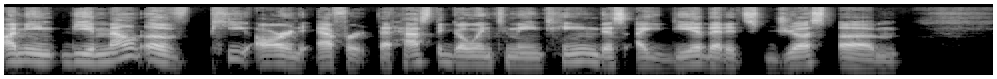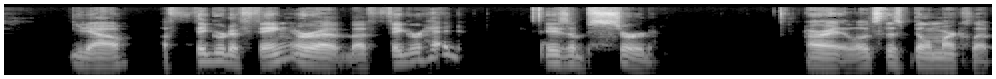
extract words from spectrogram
I mean, the amount of PR and effort that has to go in to maintain this idea that it's just, um, you know, a figurative thing or a, a figurehead is absurd. All right, let's this Bill Maher clip.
